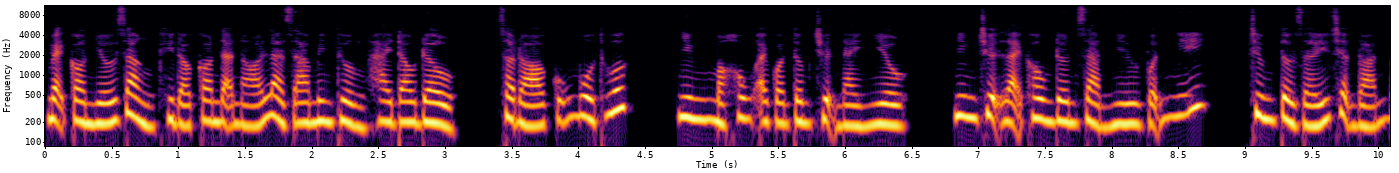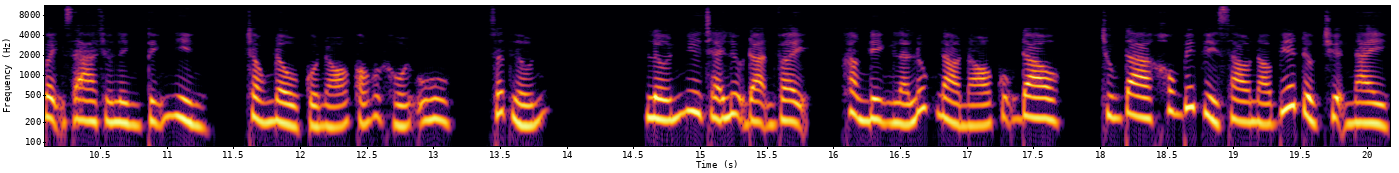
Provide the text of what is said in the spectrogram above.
mẹ còn nhớ rằng khi đó con đã nói là Gia Minh thường hay đau đầu, sau đó cũng mua thuốc, nhưng mà không ai quan tâm chuyện này nhiều, nhưng chuyện lại không đơn giản như vẫn nghĩ, chừng tờ giấy chẩn đoán bệnh ra cho Linh Tĩnh nhìn, trong đầu của nó có một khối u, rất lớn. Lớn như trái lựu đạn vậy, khẳng định là lúc nào nó cũng đau, chúng ta không biết vì sao nó biết được chuyện này,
